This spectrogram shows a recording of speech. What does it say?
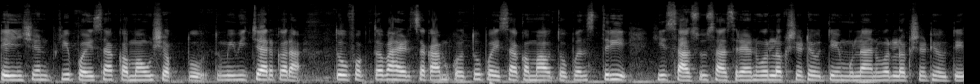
टेन्शन फ्री पैसा कमावू शकतो. तुम्ही विचार करा. तो फक्त बाहेरचं काम करतो पैसा कमावतो पण स्त्री ही सासू सासऱ्यांवर लक्ष ठेवते मुलांवर लक्ष ठेवते.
